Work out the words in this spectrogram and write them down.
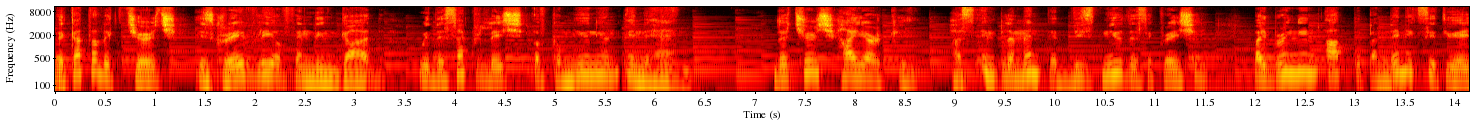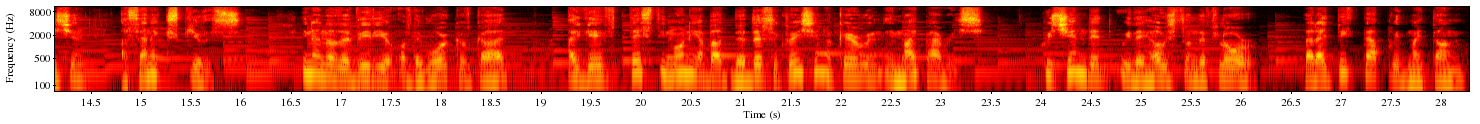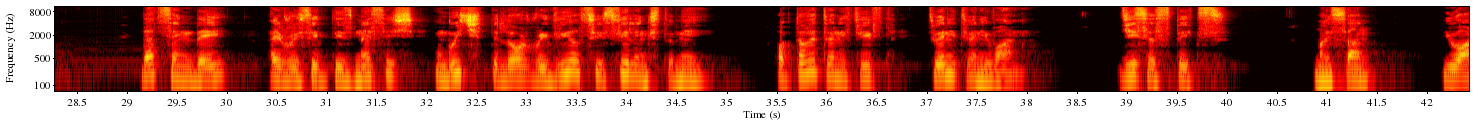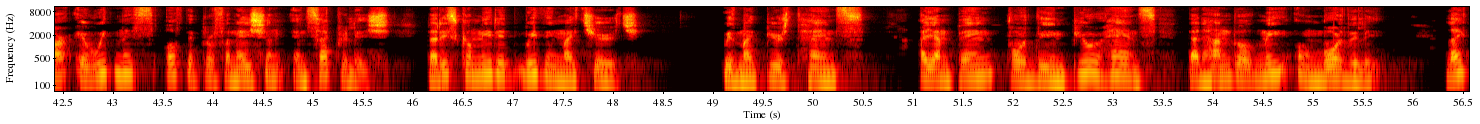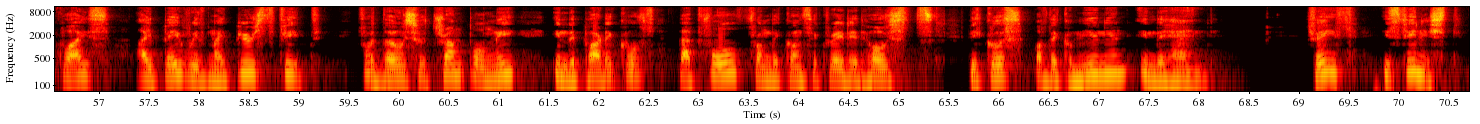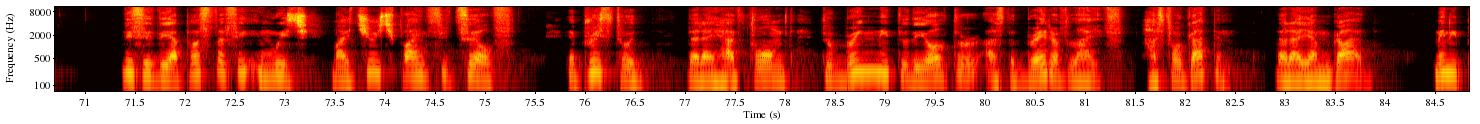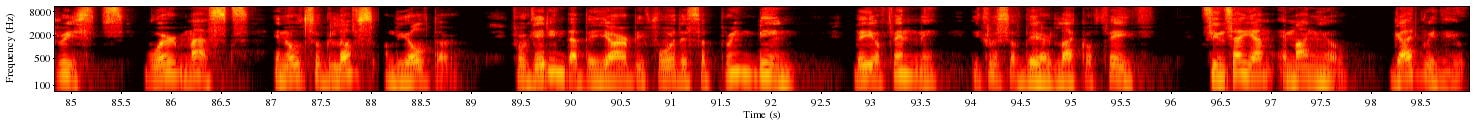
The Catholic Church is gravely offending God with the sacrilege of communion in the hand. The church hierarchy has implemented this new desecration by bringing up the pandemic situation as an excuse. In another video of the work of God, I gave testimony about the desecration occurring in my parish, which ended with a host on the floor that I picked up with my tongue. That same day, I received this message in which the Lord reveals His feelings to me. October 25th, 2021. Jesus speaks, My son, you are a witness of the profanation and sacrilege that is committed within my church. With my pierced hands, I am paying for the impure hands that handle me unworthily. Likewise, I pay with my pierced feet for those who trample me in the particles that fall from the consecrated hosts because of the communion in the hand. Faith is finished. This is the apostasy in which my church finds itself, a priesthood that I have formed to bring me to the altar as the bread of life, has forgotten that I am God. Many priests wear masks and also gloves on the altar, forgetting that they are before the Supreme Being. They offend me because of their lack of faith. Since I am Emmanuel, God with you,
